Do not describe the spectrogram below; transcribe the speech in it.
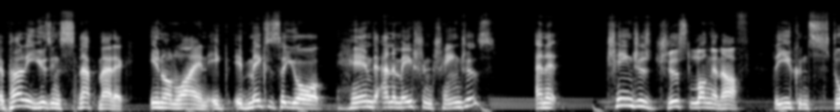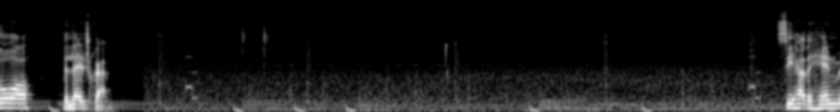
apparently using Snapmatic in online, it, it makes it so your hand animation changes and it changes just long enough that you can store the ledge grab. See how the hand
